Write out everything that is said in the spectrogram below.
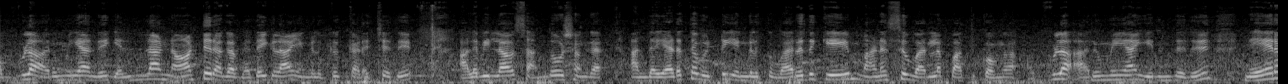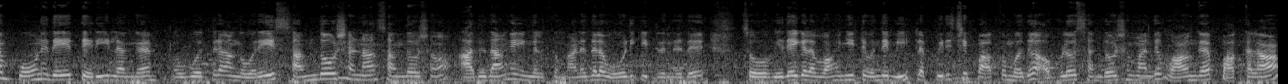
அவ்வளோ அருமையாக இருந்தது. எல்லா நாட்டு ரக விதைகளாக எங்களுக்கு கிடைச்சது. அளவில்லா சந்தோஷங்க. அந்த இடத்த விட்டு எங்களுக்கு வர்றதுக்கே மனசு வரல பார்த்துக்கோங்க அவ்வளோ அருமையாக இருந்தது. நேரம் போனதே தெரியலங்க. ஒவ்வொருத்தரும் அங்கே ஒரே சந்தோஷம்னா சந்தோஷம். அதுதாங்க எங்களுக்கு மனதில் ஓடிக்கிட்டு இருந்தது. ஸோ விதைகளை வாங்கிட்டு வந்து வீட்டில் பிரித்து பார்க்கும்போது அவ்வளோ சந்தோஷமாக இருந்து வாங்க பார்க்கலாம்.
